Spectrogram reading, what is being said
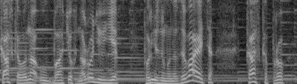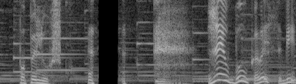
Казка вона у багатьох народів є, по-різному називається. Казка про попелюшку. Жив був колись собі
